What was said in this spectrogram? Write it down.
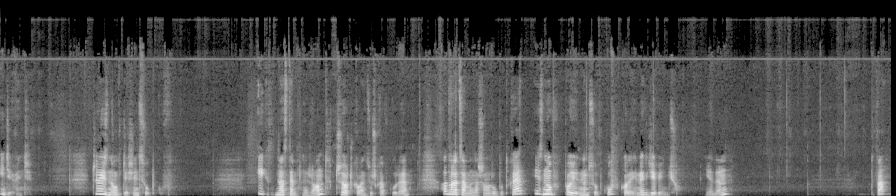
i dziewięć. Czyli znów 10 słupków. I następny rząd, trzy oczka łańcuszka w górę. Odwracamy naszą robótkę i znów po jednym słupku w kolejnych dziewięciu. Jeden, dwa,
